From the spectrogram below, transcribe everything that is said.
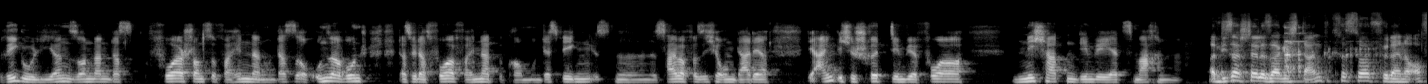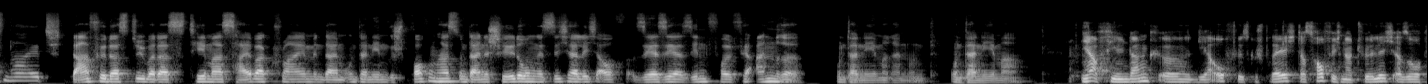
regulieren, sondern das vorher schon zu verhindern. Und das ist auch unser Wunsch, dass wir das vorher verhindert bekommen. Und deswegen ist eine, eine Cyberversicherung da der, der eigentliche Schritt, den wir vorher nicht hatten, den wir jetzt machen. An dieser Stelle sage ich danke, Christoph, für deine Offenheit, dafür, dass du über das Thema Cybercrime in deinem Unternehmen gesprochen hast. Und deine Schilderung ist sicherlich auch sehr, sehr sinnvoll für andere Unternehmerinnen und Unternehmer. Ja, vielen Dank äh, dir auch fürs Gespräch. Das hoffe ich natürlich. Also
